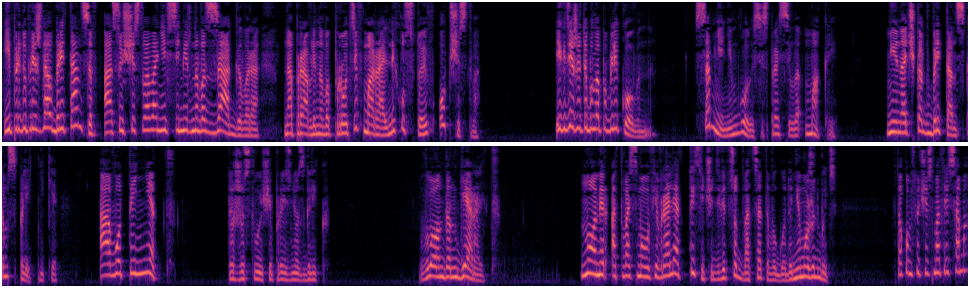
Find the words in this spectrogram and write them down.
и предупреждал британцев о существовании всемирного заговора, направленного против моральных устоев общества. «И где же это было опубликовано?» — с сомнением в голосе спросила Макри. «Не иначе, как в британском сплетнике». «А вот и нет», — торжествующе произнес Глик в Лондон Геральт. Номер от 8 февраля 1920 года. Не может быть. В таком случае смотри сама.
